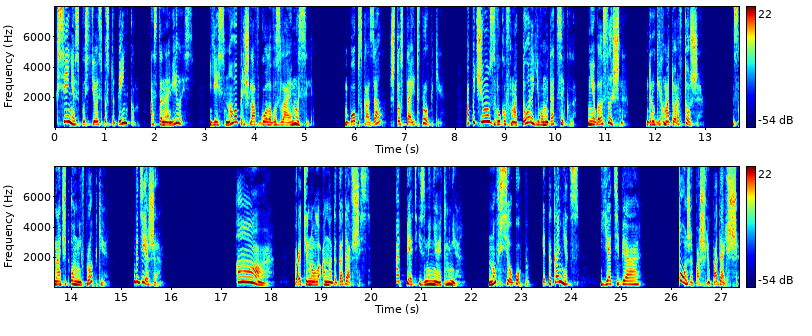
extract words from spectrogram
Ксения спустилась по ступенькам, остановилась. Ей снова пришла в голову злая мысль. Боб сказал, что стоит в пробке. А почему звуков мотора его мотоцикла не было слышно? Других моторов тоже. Значит, он не в пробке? Где же? а, -а, -а протянула она, догадавшись. «Опять изменяет мне. Ну все, Боб, это конец. Я тебя тоже пошлю подальше».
